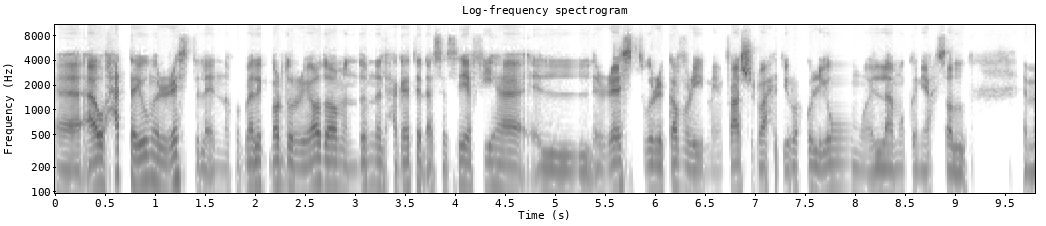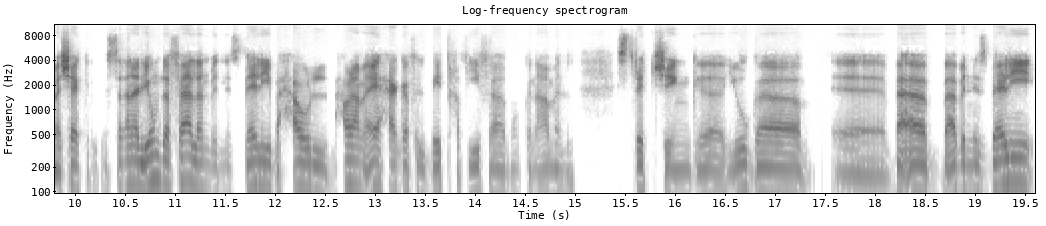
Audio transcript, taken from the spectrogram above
أو حتى يوم ال rest لأن خد بالك برضو الرياضة من ضمن الحاجات الأساسية فيها ال rest وال recovery ما ينفعش الواحد يروح كل يوم وإلا ممكن يحصل مشاكل. بس أنا اليوم ده فعلا بالنسبة لي بحاول بحاول أعمل أي حاجة في البيت خفيفة. ممكن أعمل stretching يوجا آه، بقى بقى بالنسبة لي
